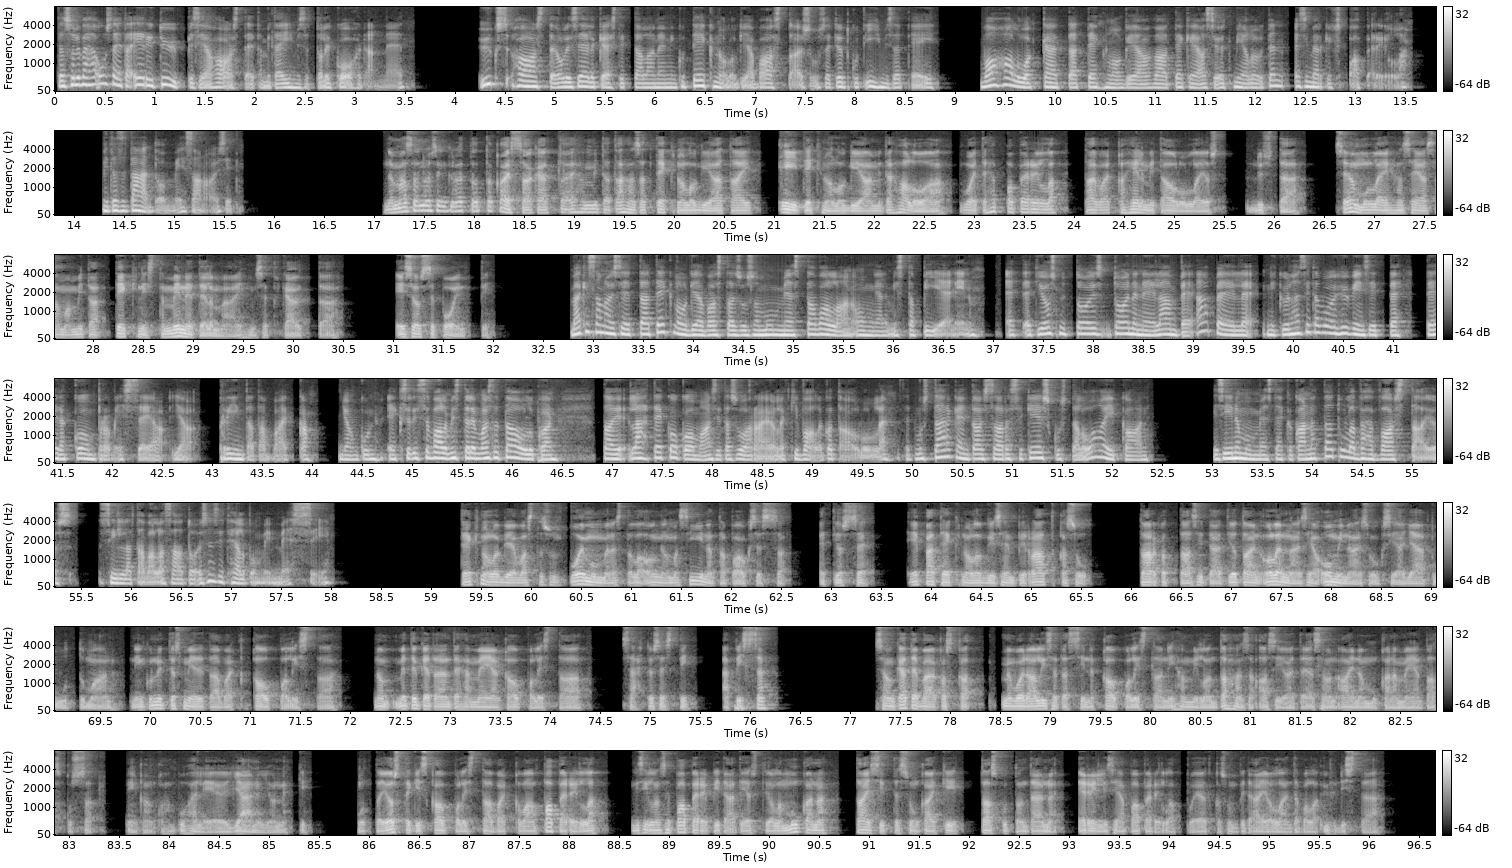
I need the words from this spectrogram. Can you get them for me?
Tässä oli vähän useita erityyppisiä haasteita, mitä ihmiset oli kohdanneet. Yksi haaste oli selkeästi tällainen niin teknologiavastaisuus, että jotkut ihmiset ei vaan halua käyttää teknologiaa, vaan tekee asioita mieluiten esimerkiksi paperilla. Mitä sä tähän Tommi sanoisit? No mä sanoisin kyllä, että totta kai saa käyttää ihan mitä tahansa teknologiaa tai ei-teknologiaa, mitä haluaa. Voi tehdä paperilla tai vaikka helmitaululla, jos lystää. Se on mulle ihan se ja sama, mitä teknistä menetelmää ihmiset käyttää. Ei se ole se pointti. Mäkin sanoisin, että tämä teknologiavastaisuus on mun mielestä tavallaan ongelmista pienin että et jos nyt tois, toinen ei lämpee äpeille, niin kyllähän sitä voi hyvin sitten tehdä kompromisseja ja printata vaikka jonkun Excelissä valmistelemansa taulukon tai lähteä kokoamaan sitä suoraan jollekin valkotaululle. Et musta tärkeintä olisi saada se keskustelu aikaan, ja siinä mun mielestä ehkä kannattaa tulla vähän vastaan, jos sillä tavalla saa toisen sitten helpommin messiin. Teknologian vastaisuus voi mun mielestä olla ongelma siinä tapauksessa, että jos se epäteknologisempi ratkaisu tarkoittaa sitä, että jotain olennaisia ominaisuuksia jää puuttumaan. Niin kuin nyt jos mietitään vaikka kauppalistaa. No me tykätään tehdä meidän kauppalistaa sähköisesti appissa. Se on kätevää, koska me voidaan lisätä sinne kauppalistaan ihan milloin tahansa asioita ja se on aina mukana meidän taskussa, niin kauan kunhan puhelin ei ole jäänyt jonnekin. Mutta jos tekisi kauppalistaa vaikka vain paperilla, niin silloin se paperi pitää tietysti olla mukana, tai sitten sun kaikki taskut on täynnä erillisiä paperilappuja, jotka sun pitää jollain tavalla yhdistää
